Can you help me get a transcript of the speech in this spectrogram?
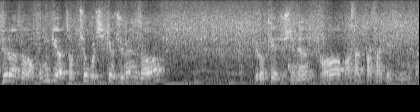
들어서 공기와 접촉을 시켜주면서 이렇게 해주시면 더 바삭바삭해집니다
